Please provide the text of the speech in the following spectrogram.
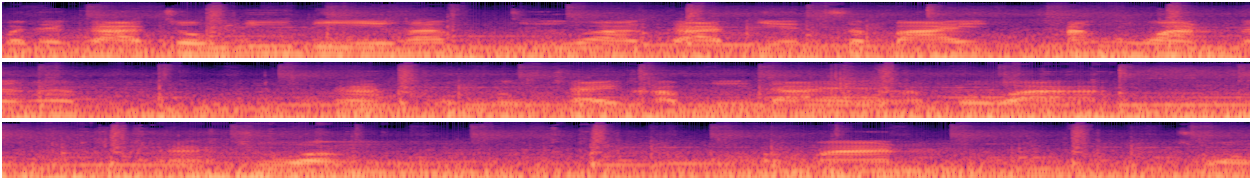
บรรยากาศช่วงนี้ดีครับ ถือว่าอากาศเย็นสบายทั้งวันนะครับนะผมต้องใช้คำนี้ได้นะครับ เพราะว่าอ่าช่วงประมาณ ช่วง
